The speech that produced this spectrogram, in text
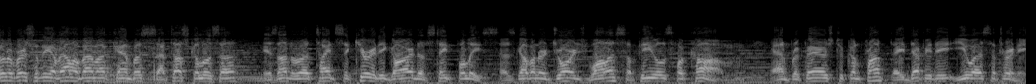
University of Alabama campus at Tuscaloosa is under a tight security guard of state police as Governor George Wallace appeals for calm and prepares to confront a deputy U.S. attorney.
